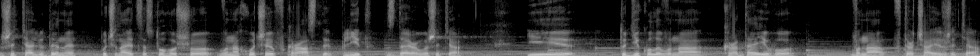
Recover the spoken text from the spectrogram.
життя людини починається з того, що вона хоче вкрасти плід з дерева життя. І тоді, коли вона краде його, вона втрачає життя.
